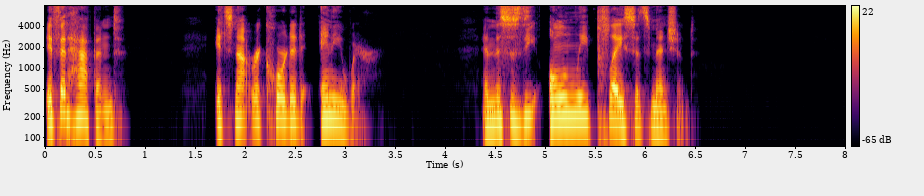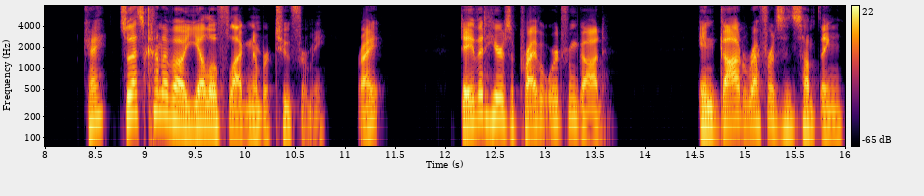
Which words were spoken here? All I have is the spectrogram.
If it happened, it's not recorded anywhere. And this is the only place it's mentioned. Okay? So that's kind of a yellow flag number two for me, right? David hears a private word from God, and God references something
